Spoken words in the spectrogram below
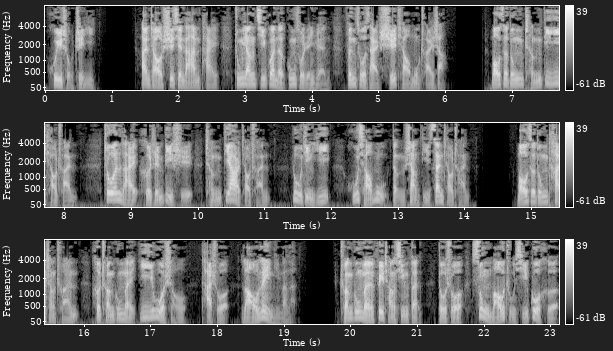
挥手致意。按照事先的安排，中央机关的工作人员分坐在十条木船上，毛泽东乘第一条船，周恩来和任弼时乘第二条船，陆定一、胡乔木等上第三条船。毛泽东踏上船，和船工们一一握手。他说：“劳累你们了。”船工们非常兴奋，都说送毛主席过河，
